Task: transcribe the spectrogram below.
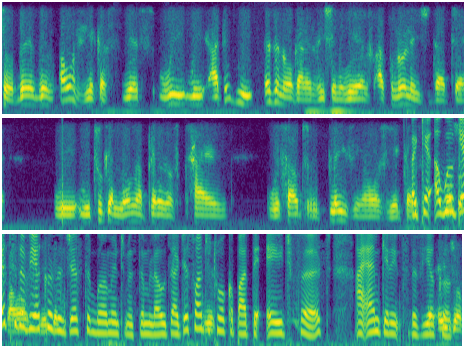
so the, the our vehicles. Yes, we, we I think we as an organization we have acknowledged that uh, we we took a longer period of time without replacing our vehicles. Okay, uh, we'll get to the vehicles, vehicles, in just a moment, Mr. Mulaudzi. I just want yes. to talk about the age first. I am getting to the vehicles. The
